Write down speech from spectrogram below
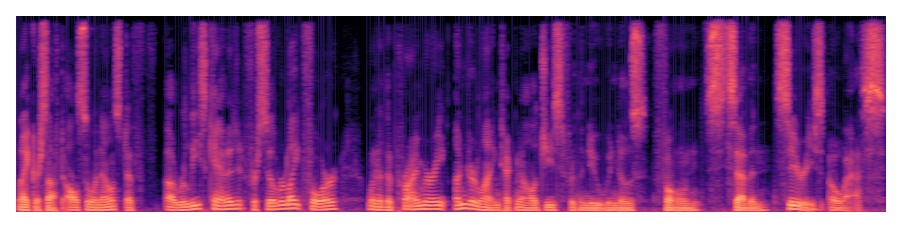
Microsoft also announced a, a, release candidate for Silverlight 4, one of the primary underlying technologies for the new Windows Phone 7 series OS.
